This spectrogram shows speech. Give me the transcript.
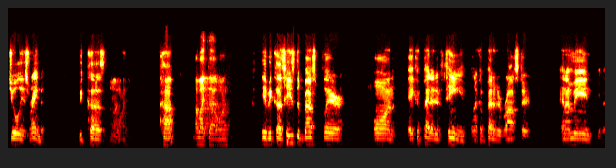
Julius Randle because, huh? I like that one. Yeah, because he's the best player on a competitive team on a competitive roster, and I mean, you know,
